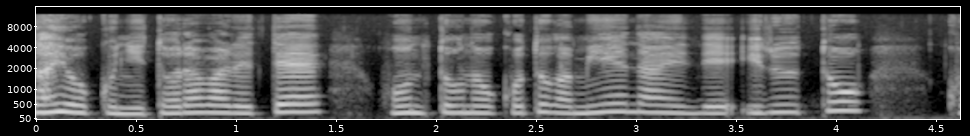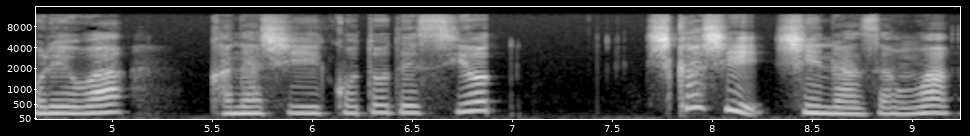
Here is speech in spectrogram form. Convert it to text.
我欲にとらわれて本当のことが見えないでいると、これは悲しいことですよ。しかし、親鸞さんは、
